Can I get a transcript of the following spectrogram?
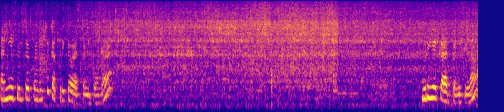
தண்ணியை ஃபில்டர் பண்ணிவிட்டு கத்திரிக்காய் ஆட் பண்ணிக்கோங்க. முருங்கைக்காய் ஆட் பண்ணிக்கலாம்.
